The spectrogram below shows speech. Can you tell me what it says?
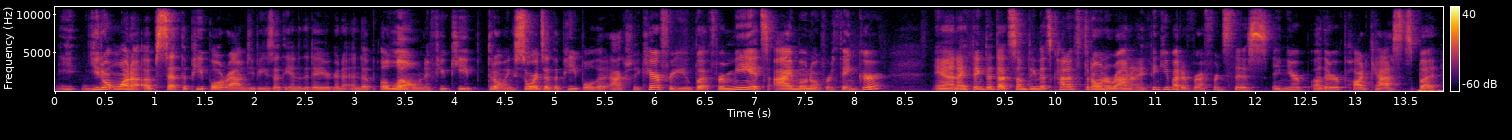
You, you don't want to upset the people around you because at the end of the day, you're going to end up alone if you keep throwing swords at the people that actually care for you. But for me, it's I'm an overthinker. And I think that that's something that's kind of thrown around. And I think you might have referenced this in your other podcasts, but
